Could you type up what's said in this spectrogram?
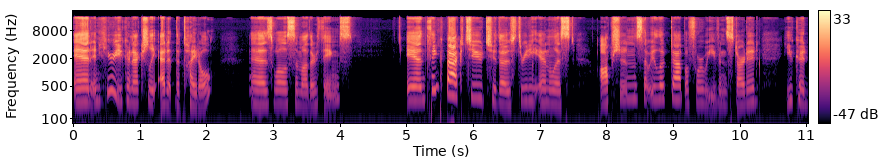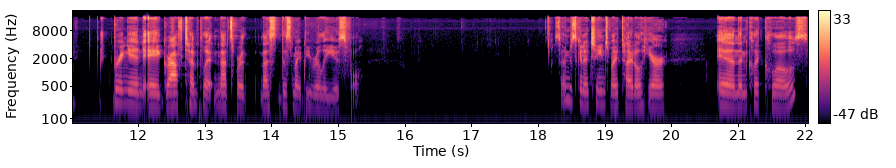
And in here you can actually edit the title as well as some other things. And think back to, to those 3D Analyst options that we looked at before we even started, you could bring in a graph template and that's where this, this might be really useful. So I'm just going to change my title here and then click close.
